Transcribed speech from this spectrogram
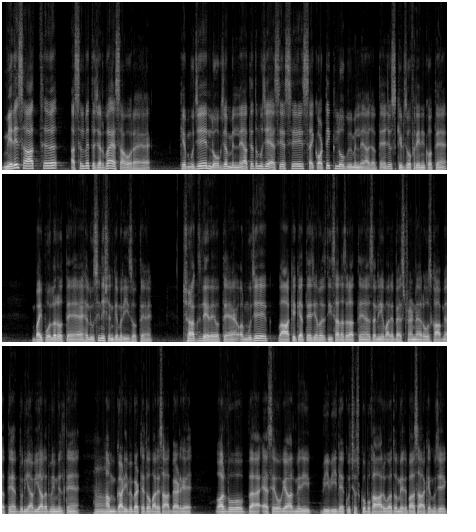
मेरे साथ असल में तजर्बा ऐसा हो रहा है कि मुझे लोग जब मिलने आते हैं तो मुझे ऐसे ऐसे साइकोटिक लोग भी मिलने आ जाते हैं जो स्किड्सोफ्रेनिक होते हैं बाइपोलर होते हैं हेलूसिनेशन के मरीज़ होते हैं। ड्रग्स ले रहे होते हैं और मुझे आके कहते हैं जी हमें तीसरा नज़र आते हैं सनी हमारे बेस्ट फ्रेंड हैं रोज़ ख्वाब में आते हैं दुनियावी हालत में मिलते हैं। हम गाड़ी में बैठे तो हमारे साथ बैठ गए और वो ऐसे हो गया और मेरी बीवी ने कुछ उसको बुखार हुआ तो मेरे पास आके मुझे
